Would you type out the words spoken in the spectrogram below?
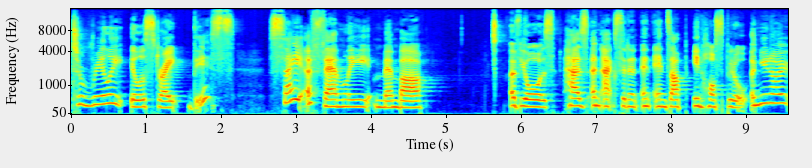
to really illustrate this, say a family member of yours has an accident and ends up in hospital and you know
